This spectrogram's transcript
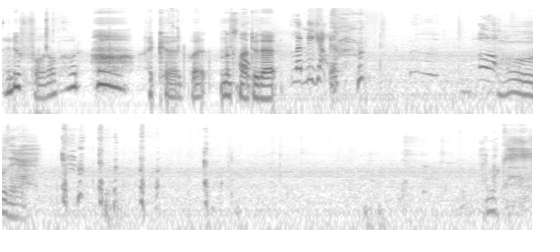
Can I do photo mode? I could, but let's not oh, do that. Let me go. Oh, there. I'm okay.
